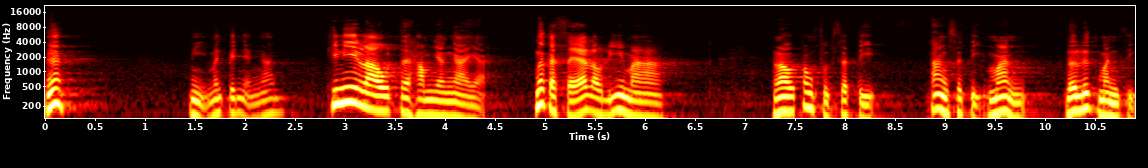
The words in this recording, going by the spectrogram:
เฮ้นี่มันเป็นอย่างนั้น ที่นี่เราจะทำยังไงอะ่ะ เมื่อกระแสเราดีมา เราต้องฝึกสติ ตั้งสติมั่นระลึกมันสิ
